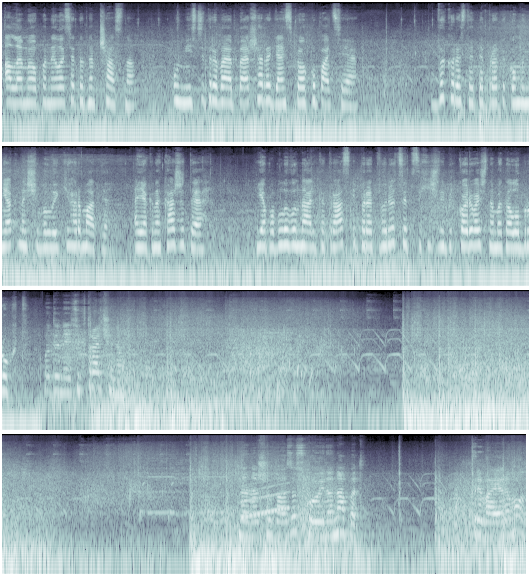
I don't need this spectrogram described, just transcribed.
але ми опинилися тут невчасно. У місті триває перша радянська окупація. Використайте проти комуняк наші великі гармати. А як накажете, я попливу на Алькатрас і перетворю цей психічний підкорювач на металобрухт. Одиницю втрачено. На нашу базу скоєно напад. Триває ремонт.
